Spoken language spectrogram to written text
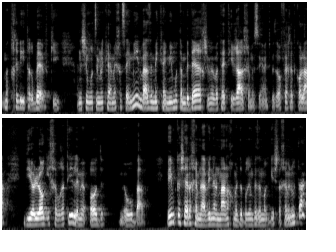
מתחיל להתערבב, כי אנשים רוצים לקיים יחסי מין ואז הם מקיימים אותם בדרך שמבטאת היררכיה מסוימת, וזה הופך את כל הביולוגי חברתי למאוד מעורבב. ואם קשה לכם להבין על מה אנחנו מדברים וזה מרגיש לכם מנותק,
